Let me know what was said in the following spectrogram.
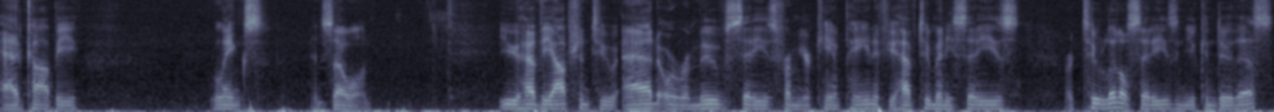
ad copy, links, and so on. You have the option to add or remove cities from your campaign if you have too many cities or too little cities, and you can do this.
